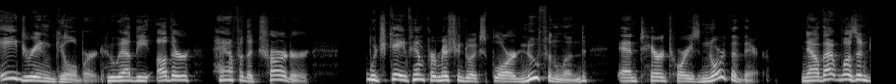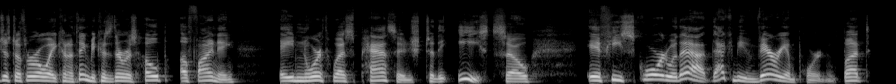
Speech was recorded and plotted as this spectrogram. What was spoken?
Adrian Gilbert, who had the other half of the charter, which gave him permission to explore Newfoundland and territories north of there. Now, that wasn't just a throwaway kind of thing because there was hope of finding a northwest passage to the east. So if he scored with that, that could be very important. But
